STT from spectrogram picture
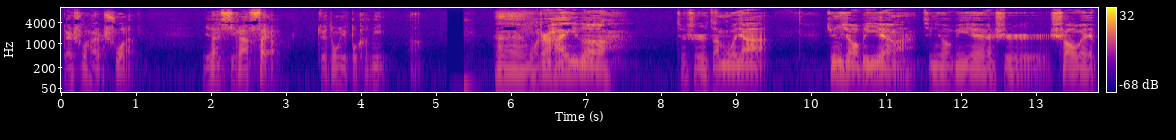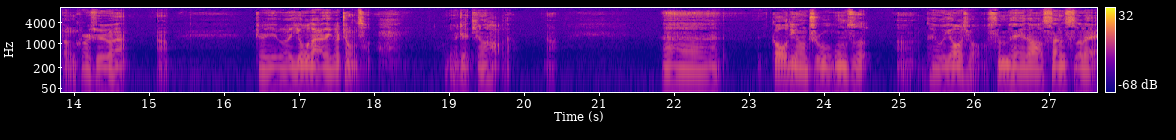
该说还得说两句。一旦膝盖废了，这东西不可逆啊。嗯，我这儿还一个，就是咱们国家。军校毕业嘛，军校毕业是少尉本科学员啊，这是一个优待的一个政策，我觉得这挺好的啊。嗯，高定职务工资啊，它有要求，分配到三四类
